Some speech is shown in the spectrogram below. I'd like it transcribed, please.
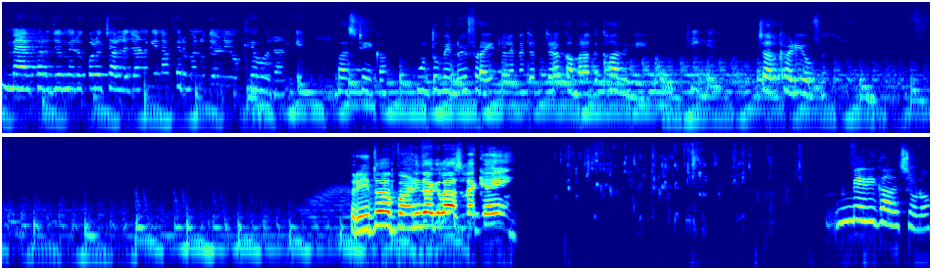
ਮੈਂ ਫਿਰ ਜੇ ਮੇਰੇ ਕੋਲ ਚੱਲ ਜਾਣਗੇ ਨਾ ਫਿਰ ਮੈਨੂੰ ਦੇਣੇ ਔਖੇ ਹੋ ਜਾਣਗੇ। ਬਸ ਠੀਕ ਆ। ਹੁਣ ਤੂੰ ਮੈਨੂੰ ਹੀ ਫੜਾਈ ਨਾਲੇ ਮੈਂ ਤੈਨੂੰ ਤੇਰਾ ਕਮਰਾ ਦਿਖਾ ਦਿੰਨੀ ਆ। ਠੀਕ ਹੈ। ਜੀ ਚੱਲ ਖੜੀ ਹੋ ਫਿਰ। ਪ੍ਰੀਤ ਪਾਣੀ ਦਾ ਗਲਾਸ ਲੈ ਕੇ ਆਈ? ਮੇਰੀ ਗੱਲ ਸੁਣੋ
